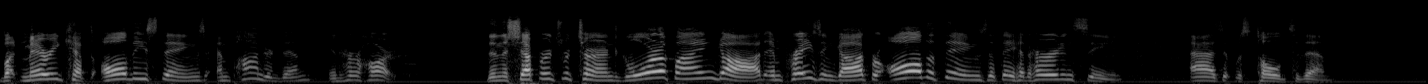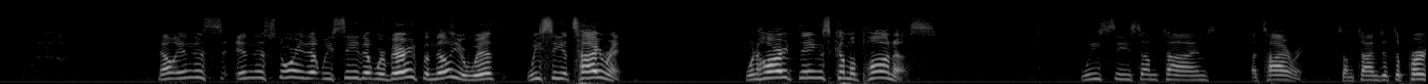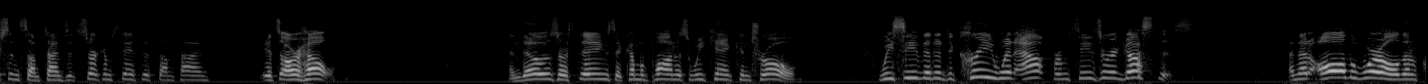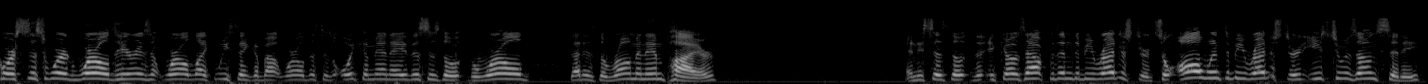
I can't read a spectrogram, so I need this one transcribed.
But Mary kept all these things and pondered them in her heart. Then the shepherds returned, glorifying God and praising God for all the things that they had heard and seen, as it was told to them. Now, in this, in this story that we see that we're very familiar with, we see a tyrant. When hard things come upon us, we see sometimes a tyrant. Sometimes it's a person, sometimes it's circumstances, sometimes it's our health. And those are things that come upon us we can't control. We see that a decree went out from Caesar Augustus. And that all the world, and of course, this word world here isn't world like we think about world. This is oikoumene. This is the, the world that is the Roman Empire. And he says the, the, it goes out for them to be registered. So all went to be registered, each to his own city.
